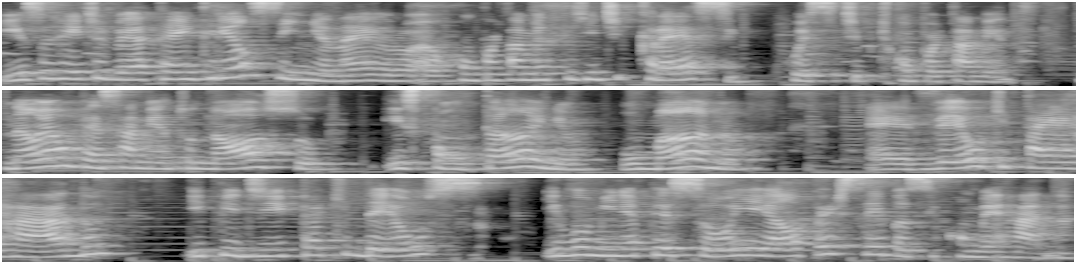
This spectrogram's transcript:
Isso a gente vê até em criancinha, né? É o comportamento que a gente cresce com esse tipo de comportamento. Não é um pensamento nosso, espontâneo, humano, é ver o que está errado e pedir para que Deus ilumine a pessoa e ela perceba-se como errada.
